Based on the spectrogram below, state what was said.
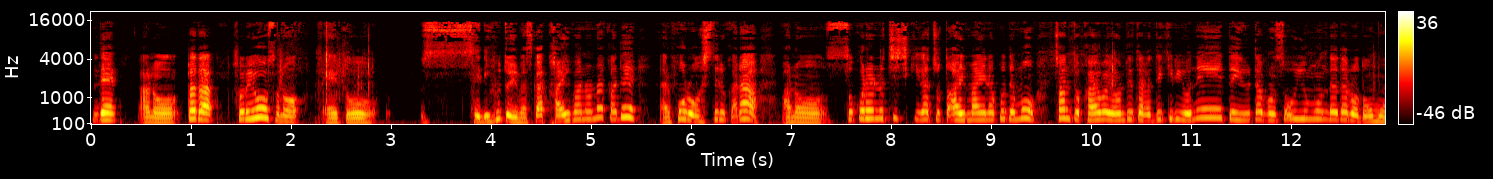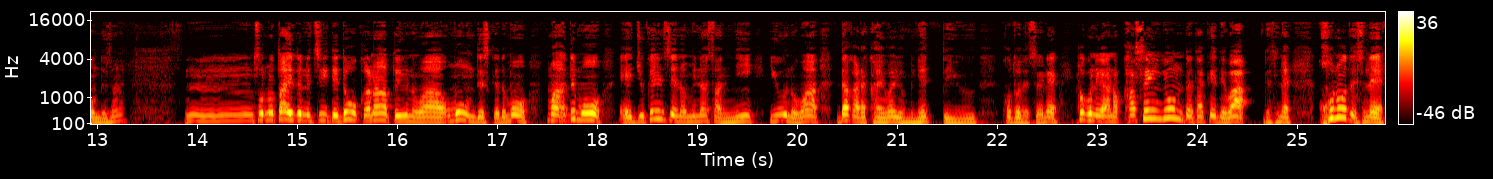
で、あの、ただ、それをその、えっ、ー、と、セリフといいますか、会話の中でフォローしてるから、あの、そこら辺の知識がちょっと曖昧な子でも、ちゃんと会話読んでたらできるよねっていう、多分そういう問題だろうと思うんですよね。うーんその態度についてどうかなというのは思うんですけども、まあでも、えー、受験生の皆さんに言うのは、だから会話読みねっていうことですよね。特にあの、河川読んだだけではですね、このですね、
